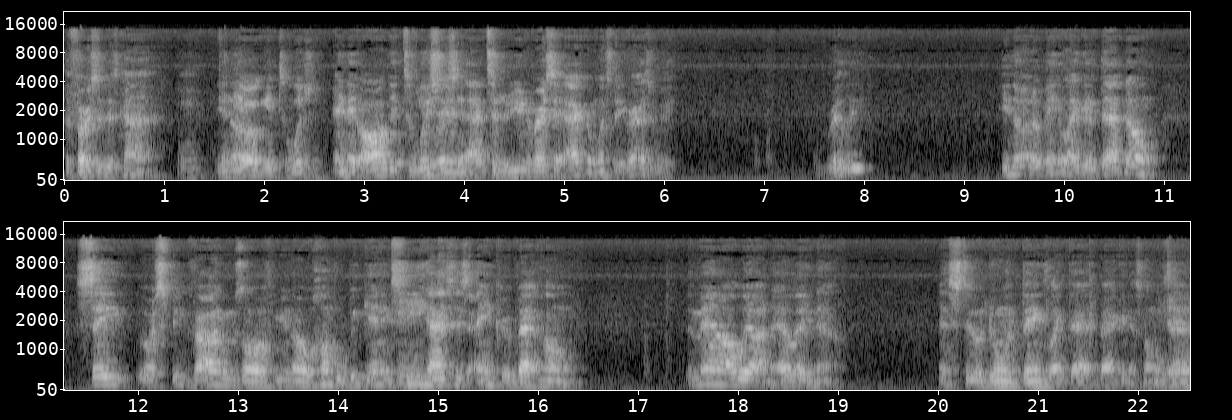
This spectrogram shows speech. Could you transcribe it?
the first of its kind, Mhm. You And know? they all get tuition. and they all get tuition to the University of Akron once they graduate. Really? You know what I mean? Like if that don't say or speak volumes of you know humble beginnings, he Mhm. has his anchor back home. The man all the way out in L.A. now, and still doing things like that back in his hometown. Yeah.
